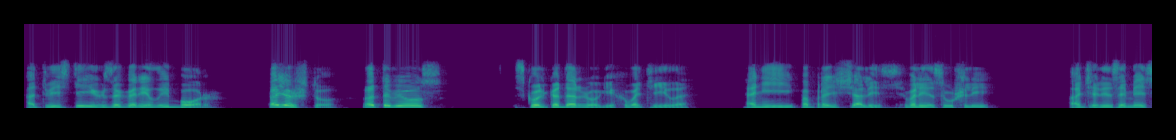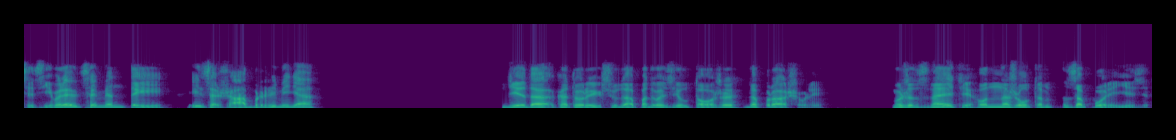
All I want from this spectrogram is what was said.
отвезти их за горелый бор. А я что, отвез. Сколько дороги хватило. Они попрощались, в лес ушли. А через месяц являются менты и за жабры меня. Деда, который их сюда подвозил, тоже допрашивали. Может, знаете, он на желтом запоре ездит.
